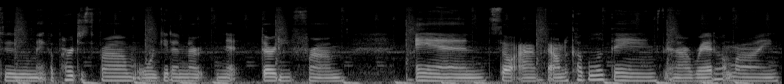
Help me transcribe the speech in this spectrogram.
to make a purchase from or get a net 30 from. And so I found a couple of things and I read online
